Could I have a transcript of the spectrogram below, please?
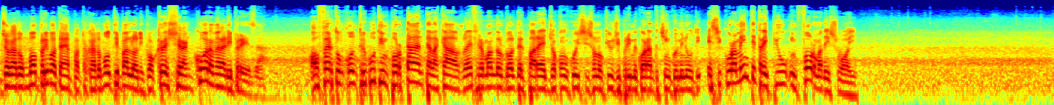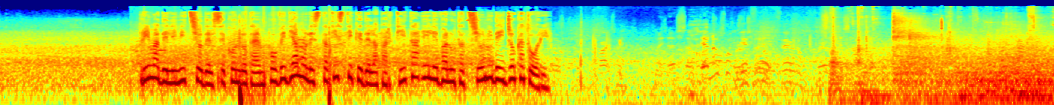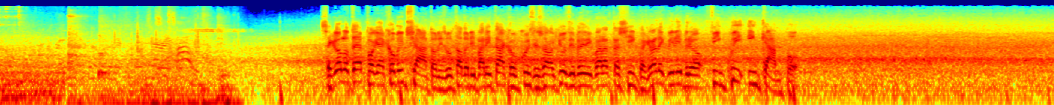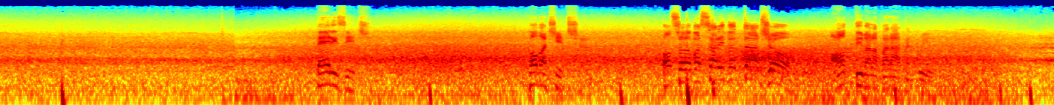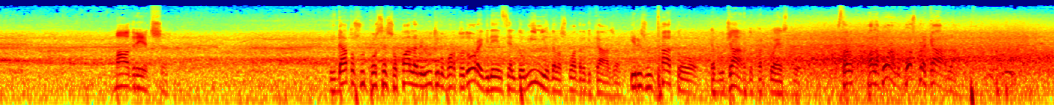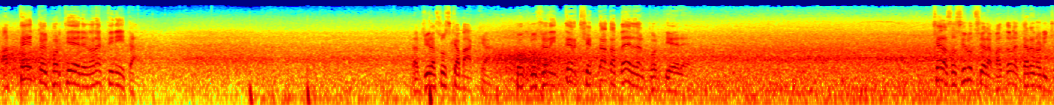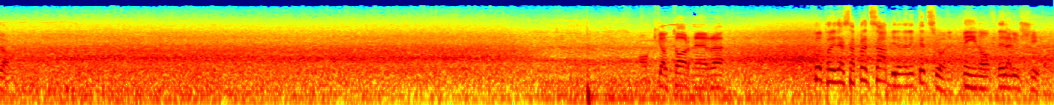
Ha giocato un buon primo tempo, ha toccato molti palloni, può crescere ancora nella ripresa. Ha offerto un contributo importante alla causa, eh, firmando il gol del pareggio con cui si sono chiusi i primi 45 minuti e sicuramente tra i più in forma dei suoi. Prima dell'inizio del secondo tempo vediamo le statistiche della partita e le valutazioni dei giocatori. Secondo tempo che è cominciato, risultato di parità con cui si sono chiusi i primi 45, grande equilibrio fin qui in campo. Perisic. Kovacic. Possono passare in vantaggio. Ottima la parata qui. Modric. Il dato sul possesso palla nell'ultimo quarto d'ora evidenzia il dominio della squadra di casa. Il risultato è bugiardo per questo. Sta... Palla buona, non può sprecarla. Attento il portiere, non è finita. La gira su Scabacca. Conclusione intercettata bene dal portiere. C'è la sostituzione, abbandona il terreno di gioco. Occhio al corner. Colpo di testa apprezzabile nell'intenzione meno nella riuscita.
